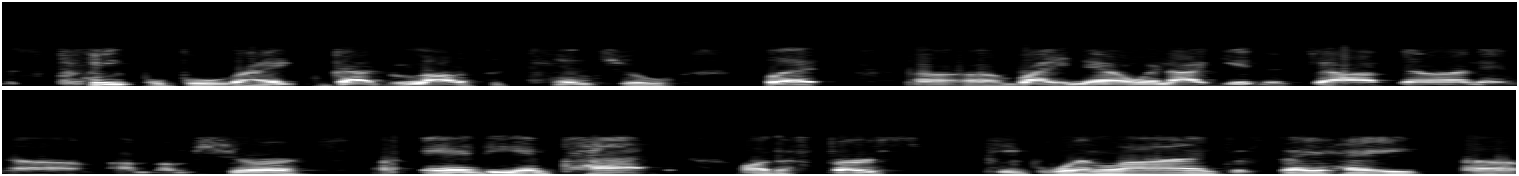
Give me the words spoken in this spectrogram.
is capable, right? Got a lot of potential, but uh, right now we're not getting the job done, and um, I'm, I'm sure uh, Andy and Pat are the first people in line to say, "Hey, uh,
